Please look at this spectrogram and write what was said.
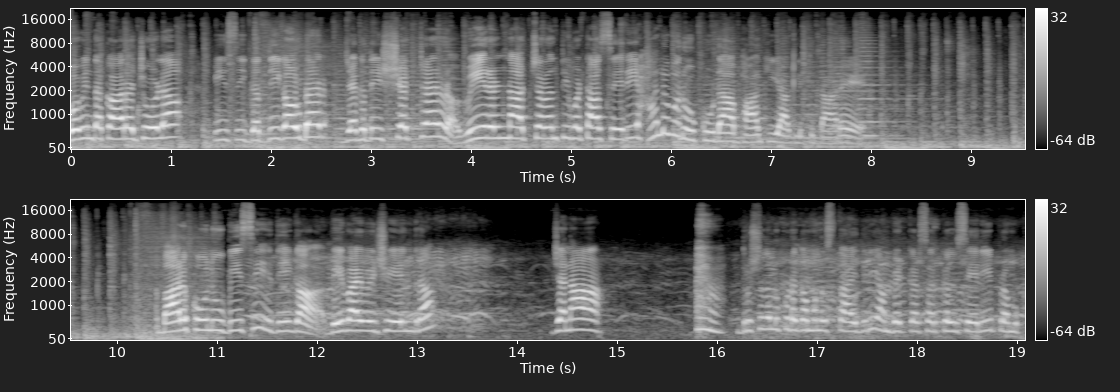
ಗೋವಿಂದ ಕಾರಜೋಳ, ಪಿಸಿ ಗದ್ದಿಗೌಡರ್, ಜಗದೀಶ್ ಶೆಟ್ಟರ್, ವೀರಣ್ಣ ಚರಂತಿಮಠ ಸೇರಿ ಹಲವರು ಕೂಡ ಭಾಗಿಯಾಗಲಿದ್ದಾರೆ. ಬಾರಕೋಲು ಬೀಸಿ ಇದೀಗ ಬಿವೈ ವಿಜಯೇಂದ್ರ. ಜನ ದೃಶ್ಯದಲ್ಲೂ ಕೂಡ ಗಮನಿಸ್ತಾ ಇದ್ದೀರಿ. ಅಂಬೇಡ್ಕರ್ ಸರ್ಕಲ್ ಸೇರಿ ಪ್ರಮುಖ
